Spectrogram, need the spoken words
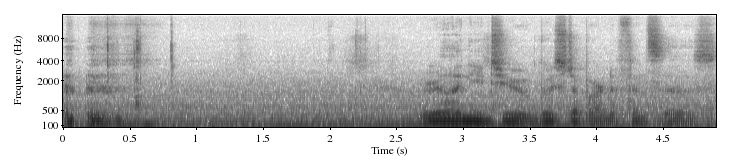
we really need to boost up our defenses.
